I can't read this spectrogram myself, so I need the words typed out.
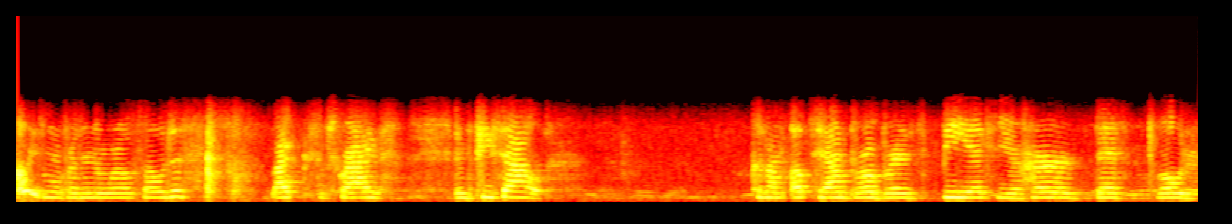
Always one person in the world, so just like, subscribe, and peace out. Cause I'm uptown thoroughbreds BX, your her best loader.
